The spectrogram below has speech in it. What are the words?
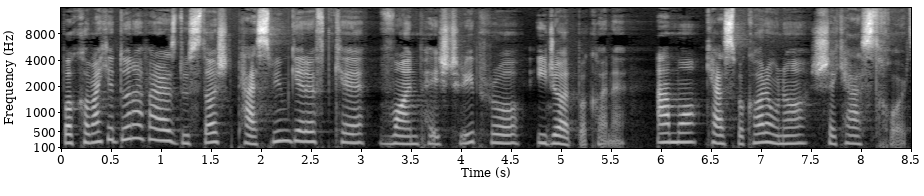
با کمک دو نفر از دوستاش تصمیم گرفت که One Page Trip رو ایجاد بکنه. اما کسب و کار اونا شکست خورد.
